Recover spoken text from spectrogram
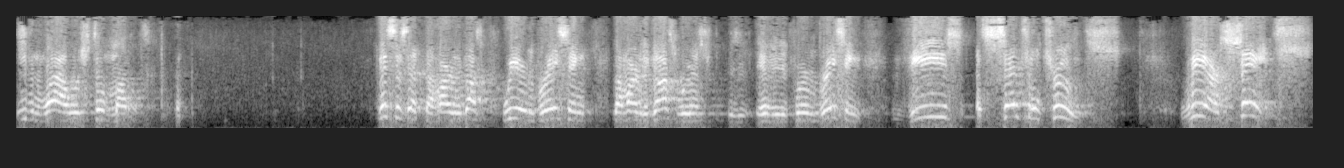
Even while we're still muddled. this is at the heart of the gospel. We are embracing the heart of the gospel. If we're embracing these essential truths, we are saints,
